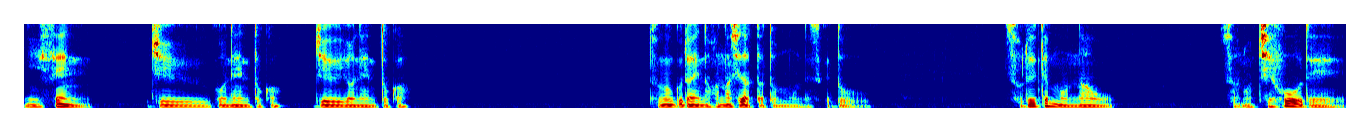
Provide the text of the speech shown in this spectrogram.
2015年とか、14年とか、そのぐらいの話だったと思うんですけど、それでもなお、その地方で、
